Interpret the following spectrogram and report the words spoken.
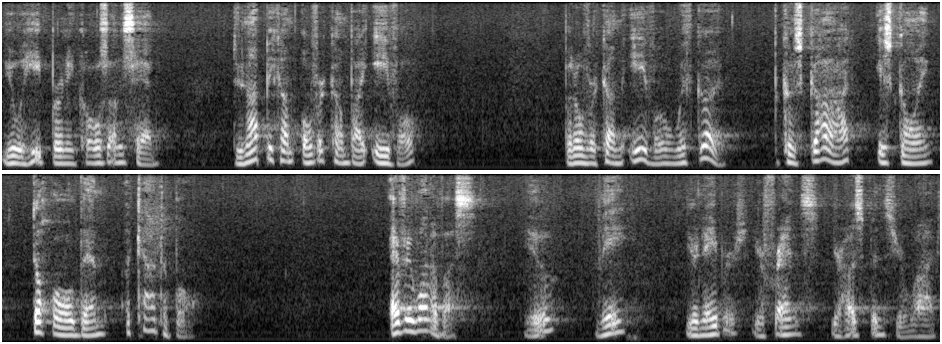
you will heap burning coals on his head. Do not become overcome by evil, but overcome evil with good, because God is going to hold them accountable. Every one of us, you, me, your neighbors, your friends, your husbands, your wives,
